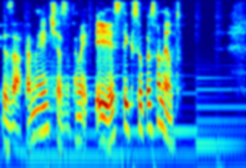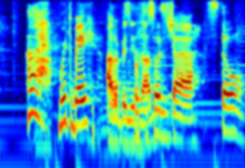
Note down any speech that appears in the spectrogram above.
Exatamente, exatamente. Esse tem que ser o pensamento. Ah, muito bem. Os Parabenizados. professores já estão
